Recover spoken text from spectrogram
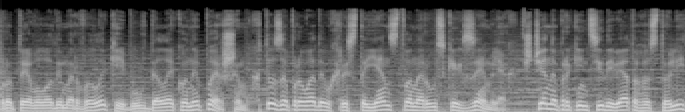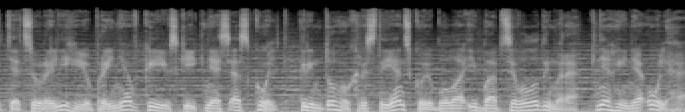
Проте Володимир Великий був далеко не першим, хто запровадив християнство на руських землях. Ще наприкінці 9 століття цю релігію прийняв київський князь Аскольд. Крім того, християнською була і бабця Володимира, княгиня Ольга.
